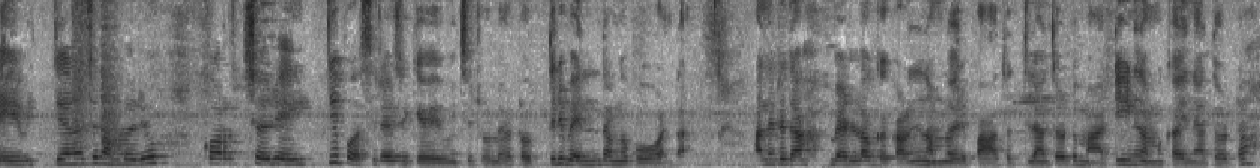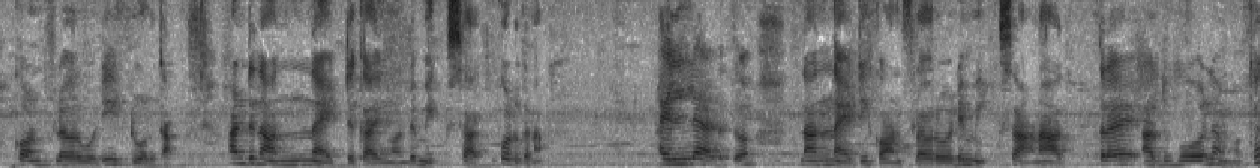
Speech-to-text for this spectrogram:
വേവിക്കുകയെന്ന് വെച്ചാൽ നമ്മളൊരു കുറച്ചൊരു എയ്റ്റി പെർസെന്റേജ് ഒക്കെ വേവിച്ചിട്ടുള്ളൂ കേട്ടോ. ഒത്തിരി വെന്തങ്ങ് പോകണ്ട എന്നിട്ട് ഇതാ വെള്ളമൊക്കെ കളഞ്ഞ് നമ്മളൊരു പാത്രത്തിനകത്തോട്ട് മാറ്റി. ഇനി നമുക്ക് അതിനകത്തോട്ട് കോൺഫ്ലവർ പൊടി ഇട്ട് കൊടുക്കാം. എന്നിട്ട് നന്നായിട്ട് കൈ കൊണ്ട് മിക്സാക്കി കൊടുക്കണം. എല്ലായിടത്തും നന്നായിട്ട് ഈ കോൺഫ്ലവർ പൊടി മിക്സാണ് അത്ര അതുപോലെ നമുക്ക്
